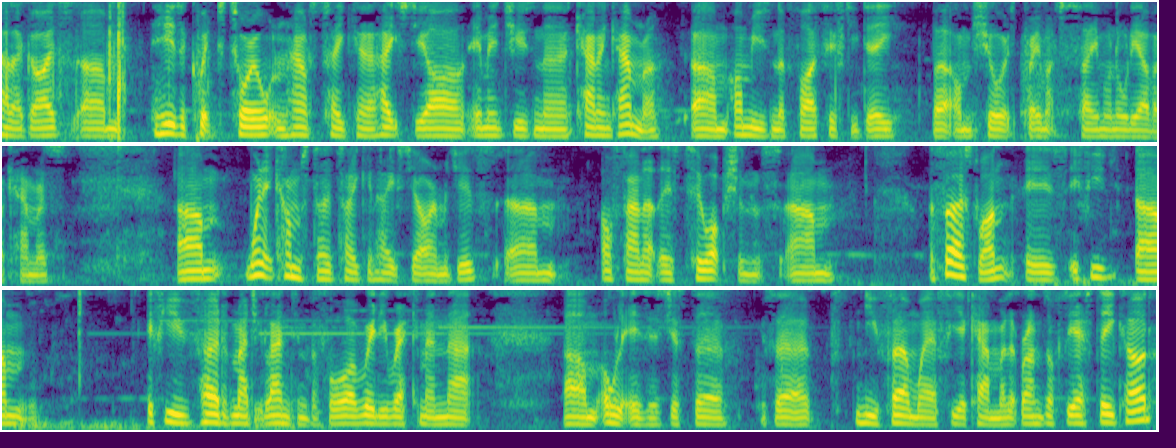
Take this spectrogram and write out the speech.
Hello guys, um, here's a quick tutorial on how to take a HDR image using a Canon camera. Um, I'm using the 550D, but I'm sure it's pretty much the same on all the other cameras. Um, when it comes to taking HDR images, um, I've found out there's two options. Um, the first one is if you um, if you've heard of Magic Lantern before, I really recommend that. all it is is just a it's a new firmware for your camera that runs off the SD card.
